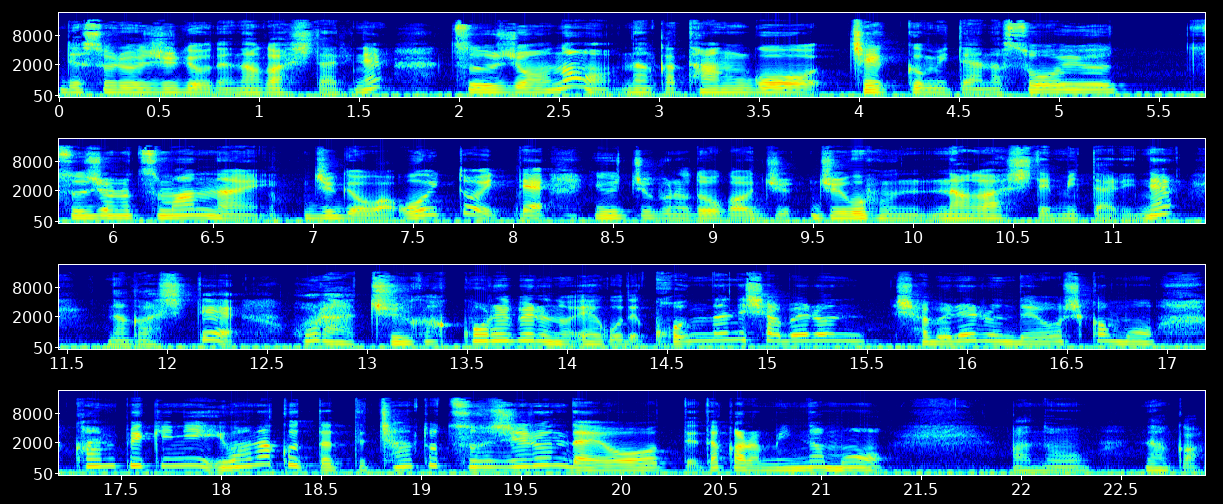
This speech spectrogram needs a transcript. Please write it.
で、それを授業で流したりね。通常のなんか単語チェックみたいな、そういう通常のつまんない授業は置いといて、YouTube の動画を15分流してみたりね、流して、ほら、中学校レベルの英語でこんなに喋る、喋れるんだよ。しかも、完璧に言わなくったってちゃんと通じるんだよって。だからみんなも、あの、なんか、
